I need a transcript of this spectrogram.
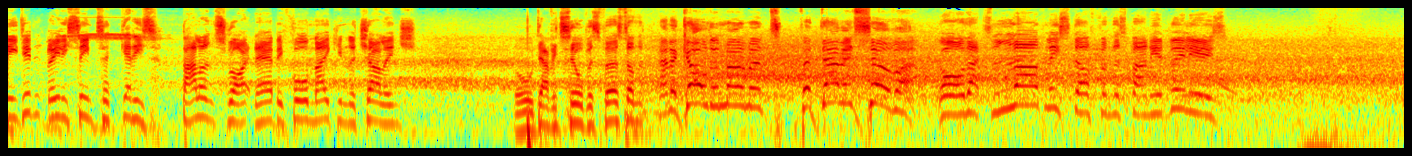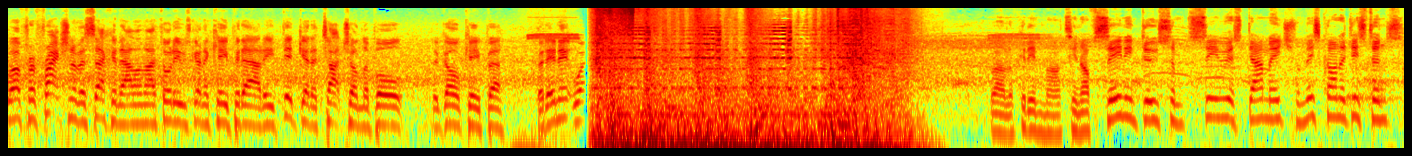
he didn't really seem to get his balance right there before making the challenge. Oh, David Silva's first on the... And a golden moment for David Silva. Oh, that's lovely stuff from the Spaniard, really is. Well, for a fraction of a second, Alan, I thought he was going to keep it out. He did get a touch on the ball, the goalkeeper, but in it... Went. Well, look at him, Martin. I've seen him do some serious damage from this kind of distance.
